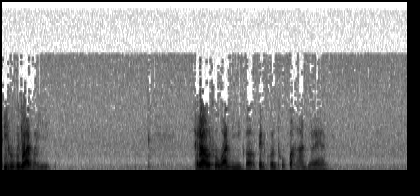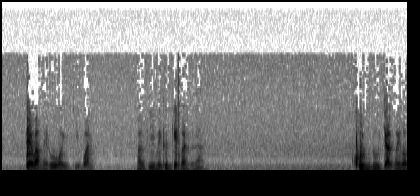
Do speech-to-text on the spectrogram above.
ที่คุณก็ยอดมาอีก เราทุกวันนี้ก็เป็นคนถูกประหารอยู่แล้ว แต่ว่าไม่รู้ว่าอีกกี่วัน บางทีไม่ถึงเกตวันก็ได้คุณรู้จักไหมว่า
